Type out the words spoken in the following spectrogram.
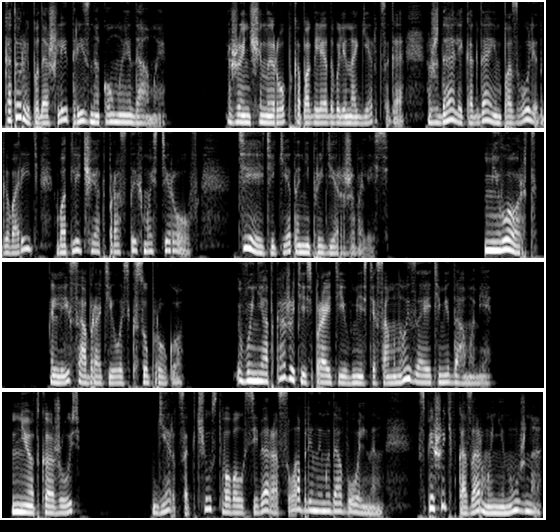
к которой подошли три знакомые дамы. Женщины робко поглядывали на герцога, ждали, когда им позволят говорить, в отличие от простых мастеров. Те этикета не придерживались. «Милорд», — Лиса обратилась к супругу, — «вы не откажетесь пройти вместе со мной за этими дамами?» «Не откажусь», Герцог чувствовал себя расслабленным и довольным. Спешить в казармы не нужно.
